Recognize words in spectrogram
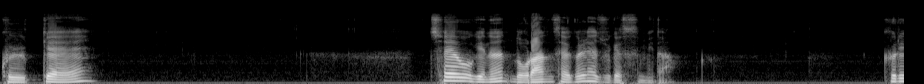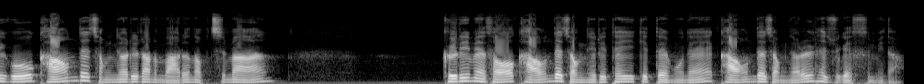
굵게. 채우기는 노란색을 해주겠습니다. 그리고 가운데 정렬이라는 말은 없지만 그림에서 가운데 정렬이 되어 있기 때문에 가운데 정렬을 해주겠습니다.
